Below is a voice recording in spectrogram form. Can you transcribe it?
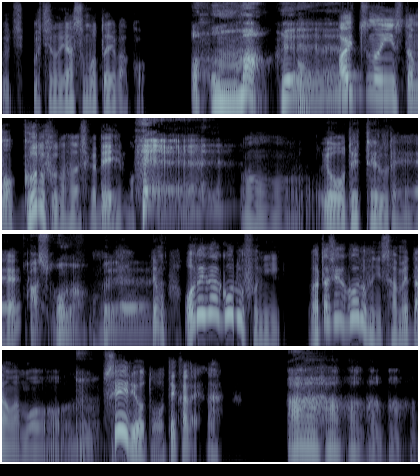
うち、うちの安本エバ子。あ、ほんま？へうえん。あいつのインスタもゴルフの話が出えへんもん。へえ。うん。よう出てるで。あ、そうなのうんでも、俺がゴルフに私がゴルフに冷めたんはもう、うん清涼とお手からやな。ああ、ははははは。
